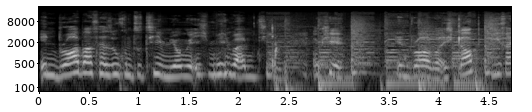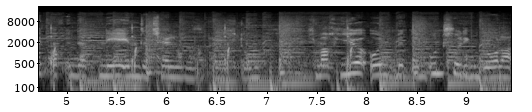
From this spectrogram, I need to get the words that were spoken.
In Brawler versuchen zu teamen, Junge. Ich bin in meinem Team. Okay. In Brawler. Ich glaube direkt auch in der. Nee, in der Challenge ist eigentlich dumm. Ich mache hier und mit einem unschuldigen Brawler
